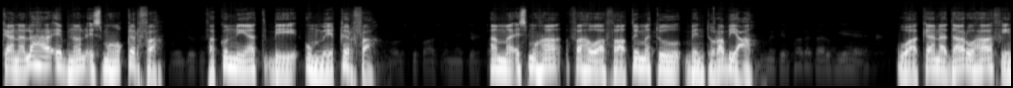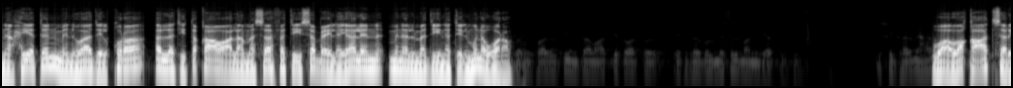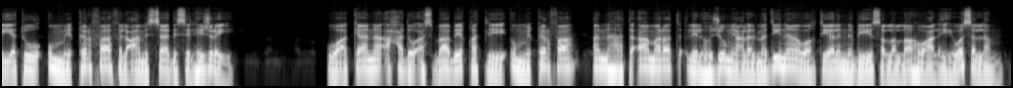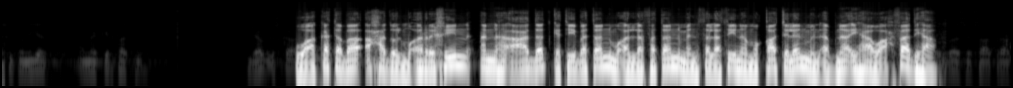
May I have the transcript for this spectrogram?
كان لها ابن اسمه قرفة فكنيت بأم قرفة. أما اسمها فهو فاطمة بنت ربيعة. وكان دارها في ناحية من وادي القرى التي تقع على مسافة سبع ليال من المدينة المنورة. ووقعت سرية أم قرفة في العام السادس الهجري. وكان أحد أسباب قتل أم قرفة أنها تآمرت للهجوم على المدينة واغتيال النبي صلى الله عليه وسلم. وكتب أحد المؤرخين أنها أعدت كتيبة مؤلفة من ثلاثين مقاتل من أبنائها وأحفادها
